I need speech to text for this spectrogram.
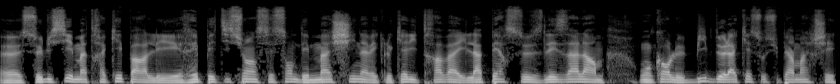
euh, celui-ci est matraqué par les répétitions incessantes des machines avec lesquelles il travaille, la perceuse, les alarmes, ou encore le bip de la caisse au supermarché,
